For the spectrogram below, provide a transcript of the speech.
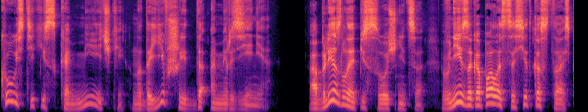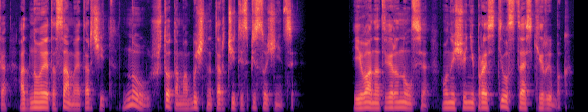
Кустики, скамеечки, надоевшие до омерзения. Облезлая песочница. В ней закопалась соседка Стаська. Одно это самое торчит. Ну, что там обычно торчит из песочницы? Иван отвернулся. Он еще не простил Стаське рыбок.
